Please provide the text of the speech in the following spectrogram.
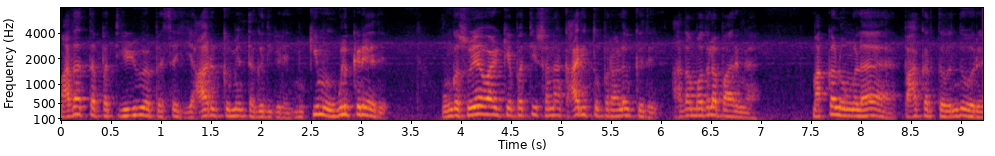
மதத்தை பற்றி இழிவை பேச யாருக்குமே தகுதி கிடையாது. முக்கியமாக உங்களுக்கு கிடையாது. உங்கள் சுய வாழ்க்கையை பற்றி சொன்னால் காரி துப்புற அளவுக்கு இது. அதை முதல்ல பாருங்கள் மக்கள் உங்களை பார்க்குறது வந்து ஒரு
